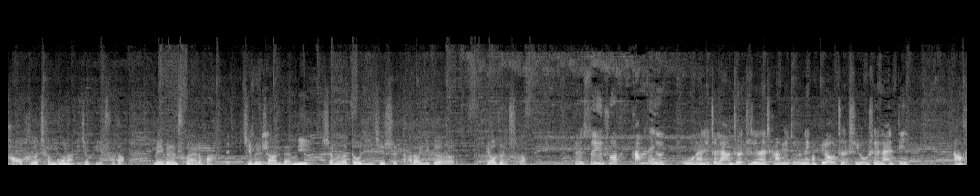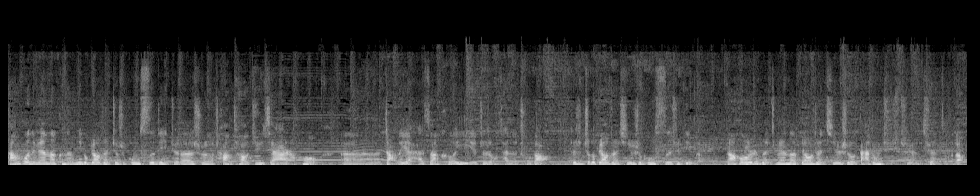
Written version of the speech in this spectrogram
考核成功了，你就可以出道。每个人出来的话，基本上能力什么的都已经是达到一个标准值了。对，所以说他们那个，我感觉这两者之间的差别就是那个标准是由谁来定。然后韩国那边呢，可能那个标准就是公司定，觉得说唱跳俱佳，然后呃长得也还算可以，这种才能出道。就是这个标准其实是公司去定的。然后日本这边的标准其实是由大众去选选择的。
